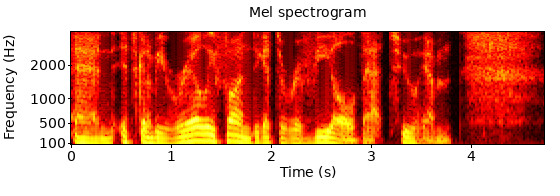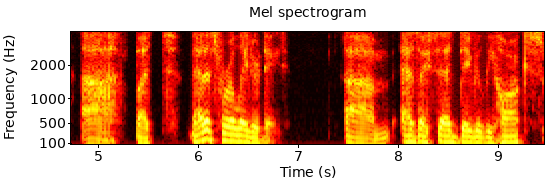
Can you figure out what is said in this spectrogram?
and it's going to be really fun to get to reveal that to him. Uh, but that is for a later date. Um, as I said, David Lee Hawks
